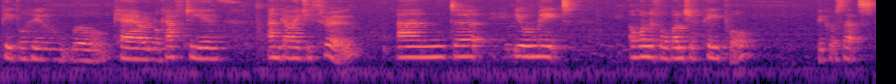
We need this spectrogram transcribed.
people who will care and look after you and guide you through and uh, you'll meet a wonderful bunch of people because that's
